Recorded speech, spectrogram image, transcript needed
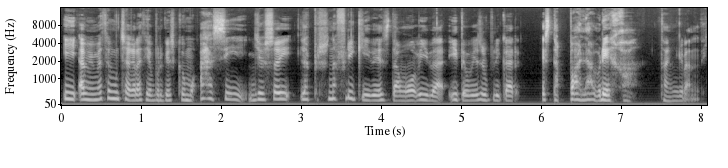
Y a mí me hace mucha gracia porque es como, ah, sí, yo soy la persona friki de esta movida y te voy a suplicar esta palabreja tan grande.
